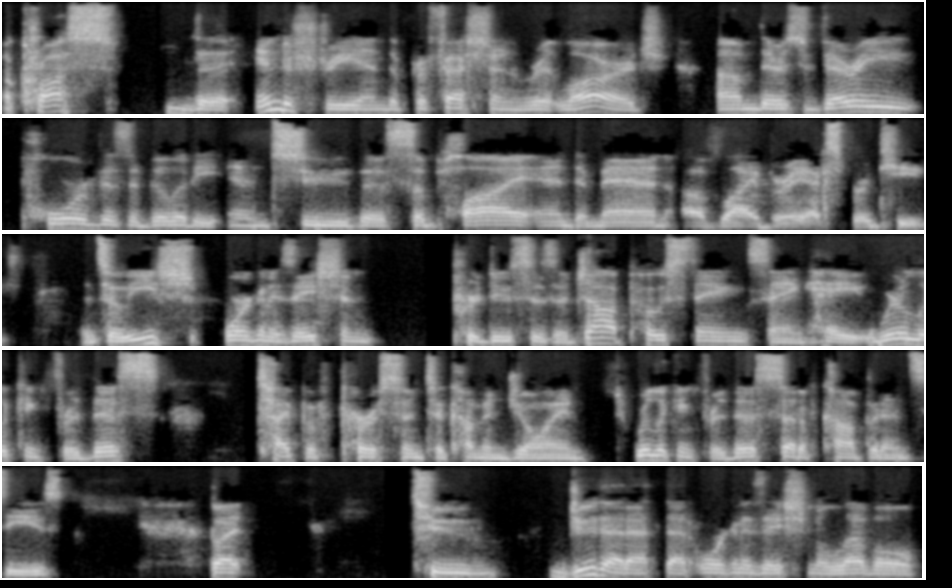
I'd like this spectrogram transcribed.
Across the industry and the profession writ large, um, there's very poor visibility into the supply and demand of library expertise. And so each organization produces a job posting saying, hey, we're looking for this type of person to come and join. We're looking for this set of competencies. But to do that at that organizational level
